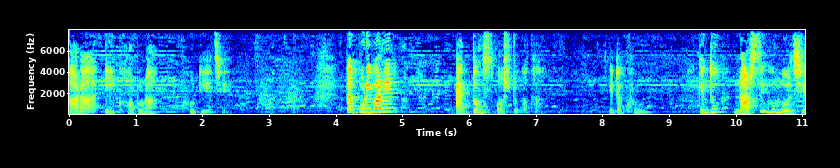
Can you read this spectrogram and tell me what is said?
কারা এই ঘটনা ঘটিয়েছে? তার পরিবারের একদম স্পষ্ট কথা, এটা খুন। কিন্তু নার্সিংহোম বলছে,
